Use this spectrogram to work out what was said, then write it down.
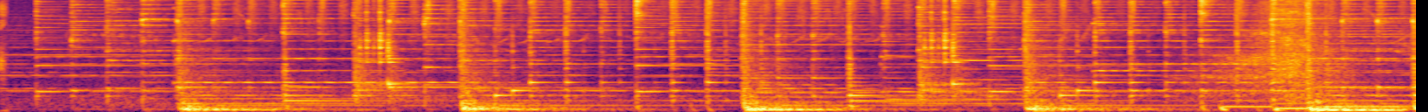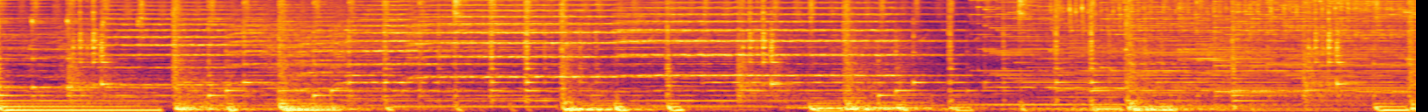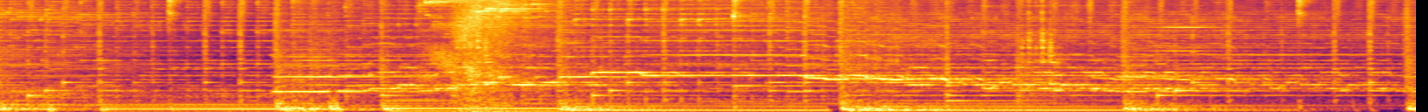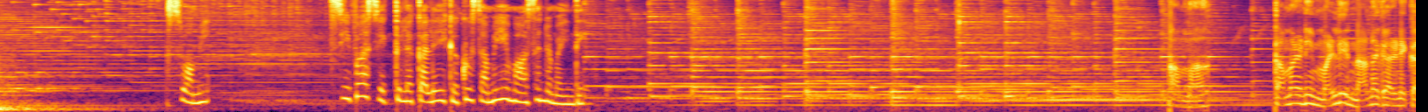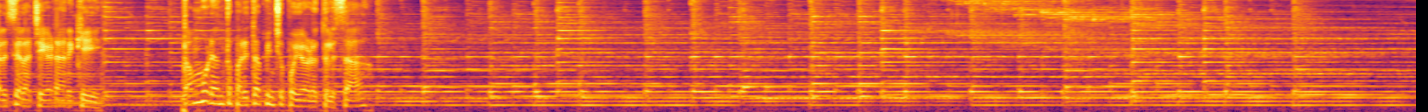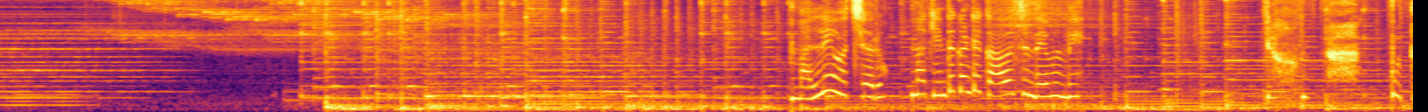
స్వామి. శివాశక్తుల కలయికకు సమయం ఆసన్నమైంది. అమ్మా తమరిని మళ్ళీ నాన్నగారిని కలిసేలా చేయడానికి తమ్ముడెంత పరితపించిపోయాడో తెలుసా?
